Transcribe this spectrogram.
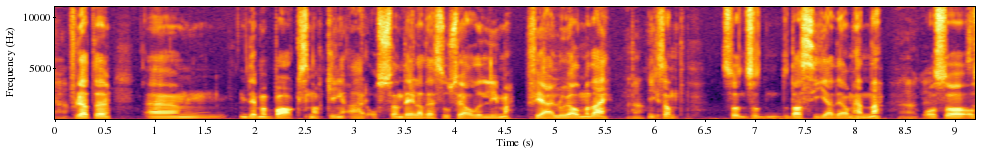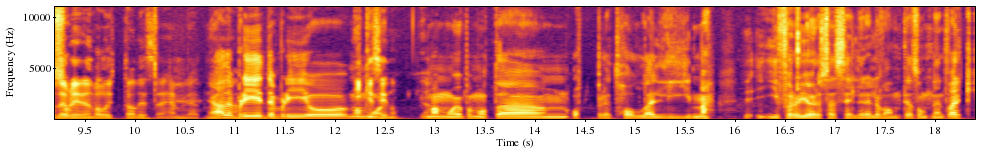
Ja. Fordi at ehm, det med baksnakking er også en del av det sosiale limet. For jeg er lojal med deg, Ja. ikke sant? Så, så da sier jeg det om henne. Ja, okay. også, så, Så det blir en valuta av disse hemmelighetene? Ja, det blir, det blir jo man Ikke må, si noe. Ja. Man må jo på en måte um, opprettholde limet for å gjøre seg selv relevant i et sånt nettverk.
